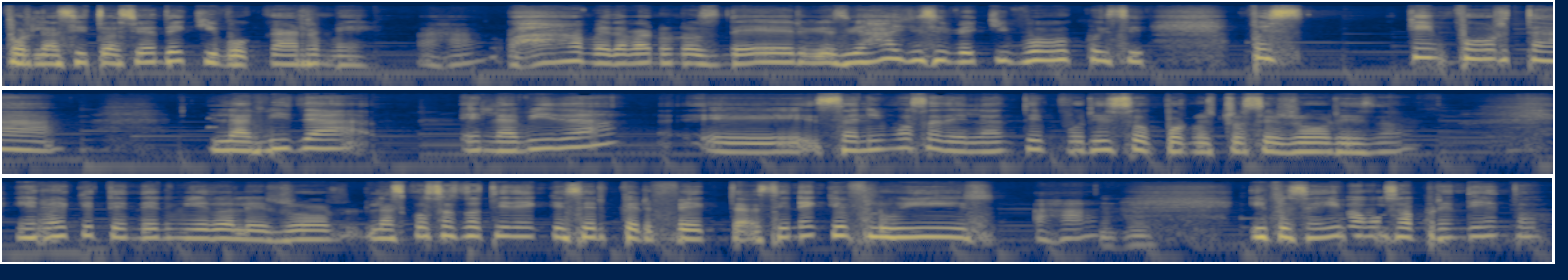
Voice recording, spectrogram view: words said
por la situación de equivocarme. Ajá. Ah, me daban unos nervios y, ay, si me equivoco, y si, pues, ¿qué importa? La vida, en la vida eh, salimos adelante por eso, por nuestros errores, ¿no? Y no hay que tener miedo al error. Las cosas no tienen que ser perfectas, tienen que fluir. Ajá. Y pues ahí vamos aprendiendo.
